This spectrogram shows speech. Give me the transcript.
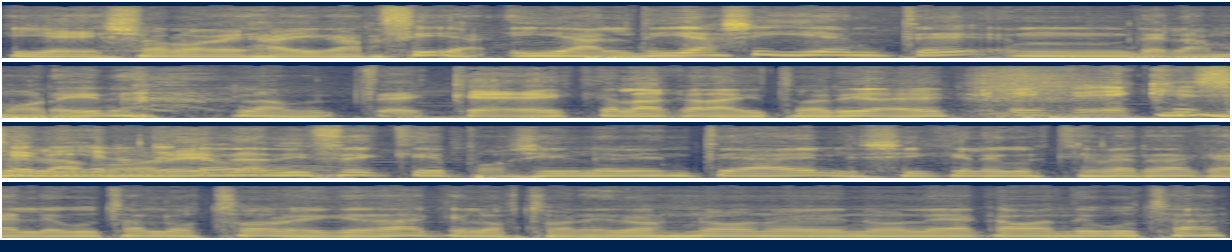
Y eso lo deja ahí García. Y al día siguiente, mm, de la Morena, la- que es que la, la historia es, que se de la de Morena dice que posiblemente a él sí que le que es verdad que a él le gustan los toros y que los toreros no, no, no le acaban de gustar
